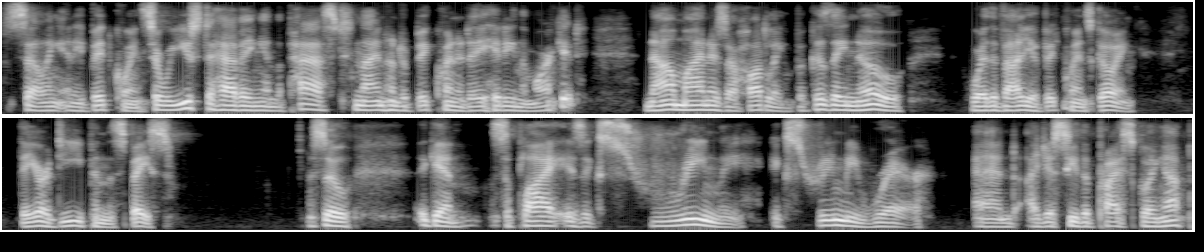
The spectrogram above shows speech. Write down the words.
selling any bitcoin. So we're used to having in the past 900 bitcoin a day hitting the market. Now miners are hodling because they know where the value of bitcoin's going. They are deep in the space. So again supply is extremely extremely rare and i just see the price going up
